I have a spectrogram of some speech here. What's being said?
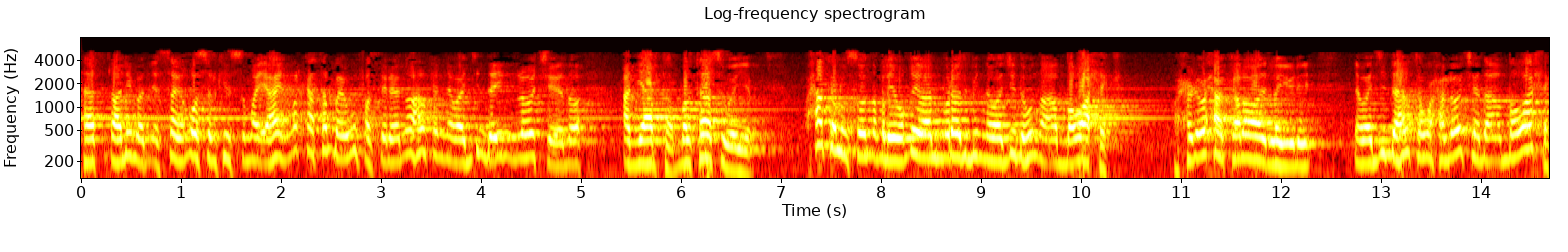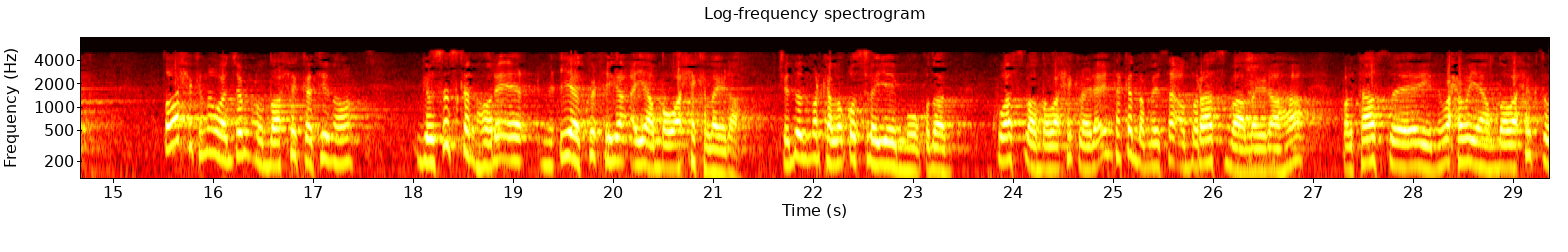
taas qaaliban isaga qosolkiisu may ahayn. Markaa tan bay ugu fasireen oo halkan nawaajida in loo jeedo anyaabta bal taas weeye. Waxaa kaluu soo naqliyay waqiila almuraadu binawaajid huna adawaaxik wuxu waxaa kaloo la yihi nawaajida halkan waxaa loo jeedaa adawaaxik dawaaxikna waa jamcu daaxikatin oo gawsaskan hore ee micyaha ku xiga ayaa dawaaxik la yidhaha ujeedada marka la qoslayay muuqdaan kuwaas baa dawaaxik la yidhaha inta ka dambeysa abraas baa la yidhaahaa bal taas waxa weeyaan dawaaxigtu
